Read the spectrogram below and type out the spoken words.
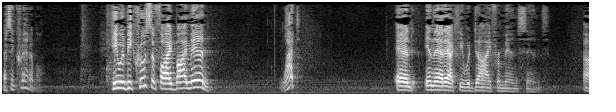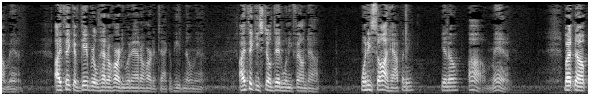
That's incredible. He would be crucified by men. What? And in that act, he would die for men's sins. Oh, man. I think if Gabriel had a heart, he would have had a heart attack if he'd known that. I think he still did when he found out. When he saw it happening, you know? Oh, man. But no,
